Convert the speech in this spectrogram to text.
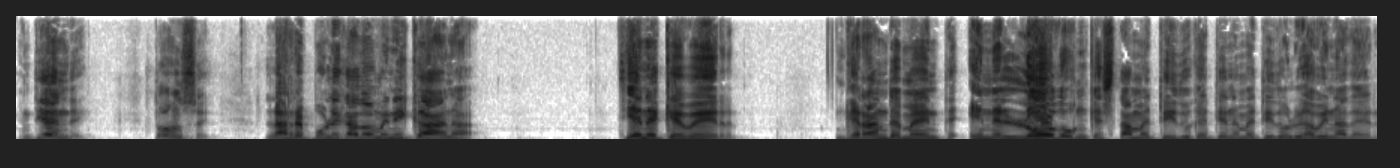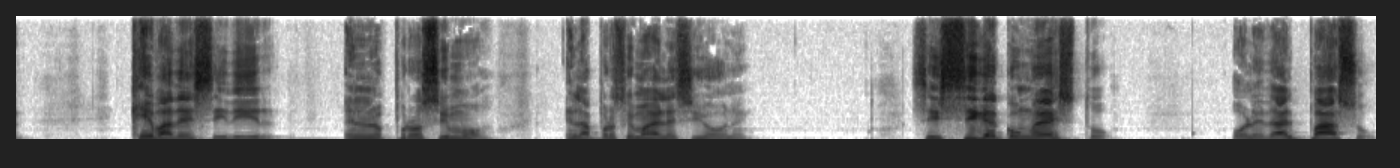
¿Entiende? Entonces, la República Dominicana tiene que ver grandemente en el lodo en que está metido y que tiene metido Luis Abinader, qué va a decidir en los próximos, en las próximas elecciones. Si sigue con esto o le da el paso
